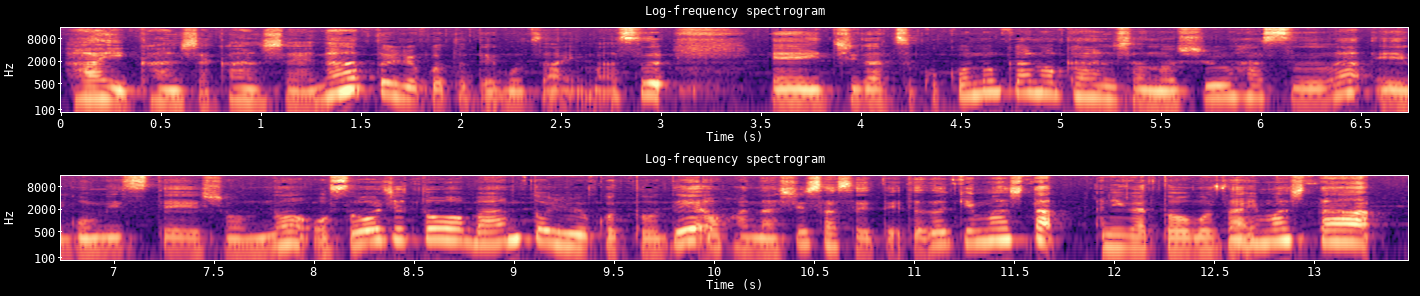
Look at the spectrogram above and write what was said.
はい感謝感謝やなということでございます。えー、1月9日の感謝の周波数は、えー、ゴミステーションのお掃除当番ということでお話しさせていただきました。ありがとうございました。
